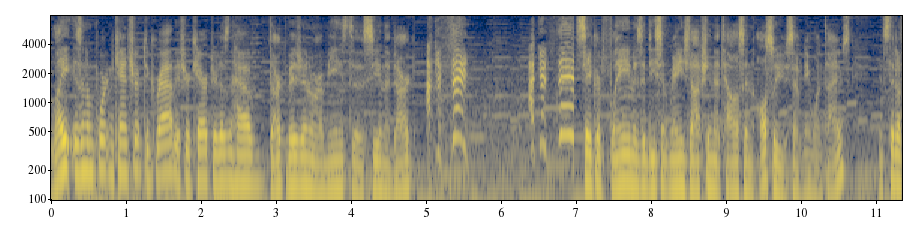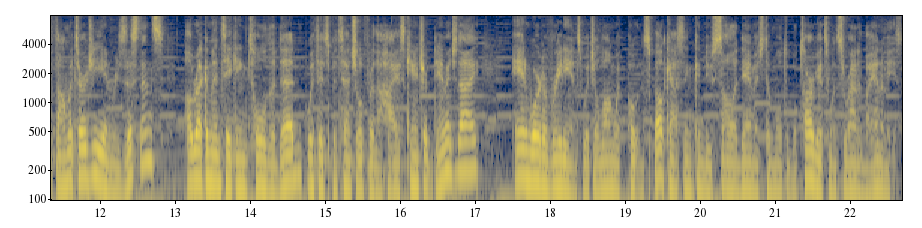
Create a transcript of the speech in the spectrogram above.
Light is an important cantrip to grab if your character doesn't have dark vision or a means to see in the dark. I can see! I can see! Sacred Flame is a decent ranged option that Taliesin also used 71 times. Instead of Thaumaturgy and Resistance, I'll recommend taking Toll of the Dead with its potential for the highest cantrip damage die, and Word of Radiance, which along with potent spellcasting can do solid damage to multiple targets when surrounded by enemies.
